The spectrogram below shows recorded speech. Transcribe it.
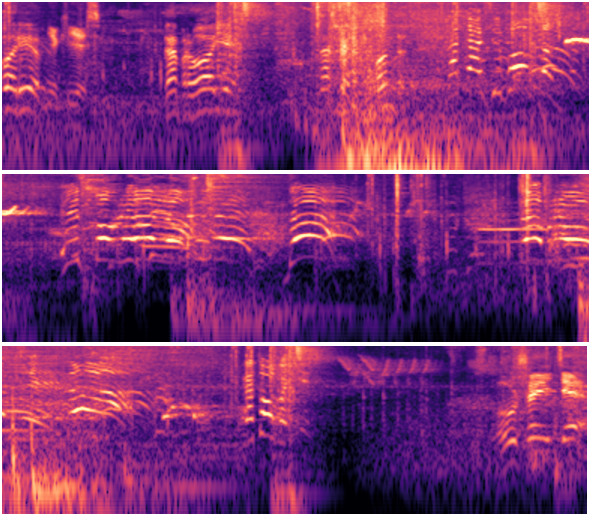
Поребник есть. Добро есть. Наша секунда. Накази секунда! Исполняю! Да! Добро! Да! Готовы? Слушайте!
